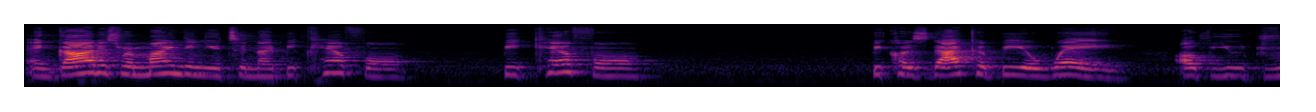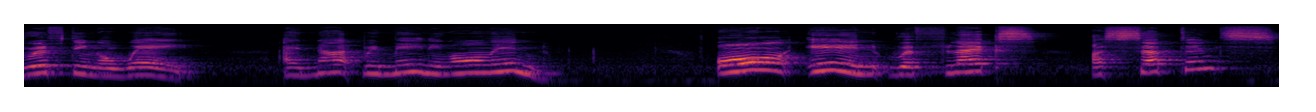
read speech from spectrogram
And God is reminding you tonight be careful. Be careful. Because that could be a way of you drifting away and not remaining all in. All in reflects acceptance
